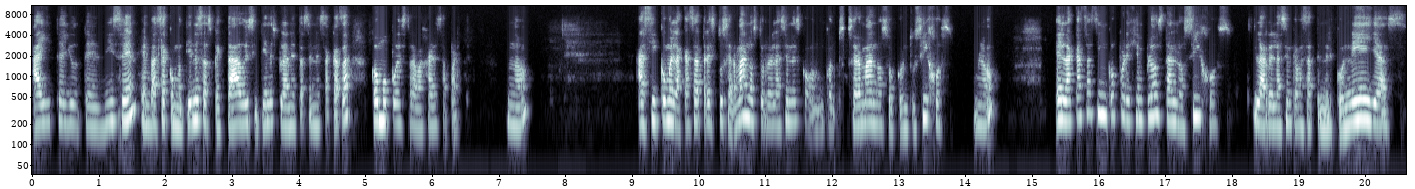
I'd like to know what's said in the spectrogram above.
Ahí te, te dicen, en base a cómo tienes aspectado y si tienes planetas en esa casa, cómo puedes trabajar esa parte, ¿no? Así como en la casa tres tus hermanos, tus relaciones con, tus hermanos o con tus hijos, ¿no? En la casa cinco, por ejemplo, están los hijos, la relación que vas a tener con ellas,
